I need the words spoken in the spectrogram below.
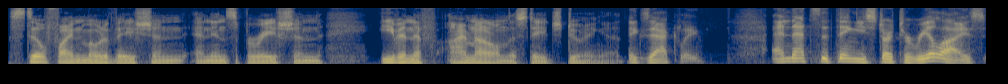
still find motivation and inspiration, even if I'm not on the stage doing it. Exactly. And that's the thing you start to realize.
